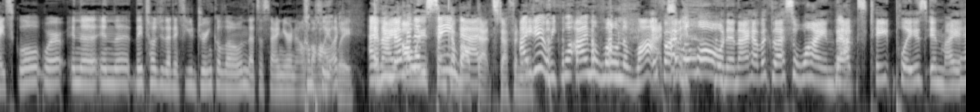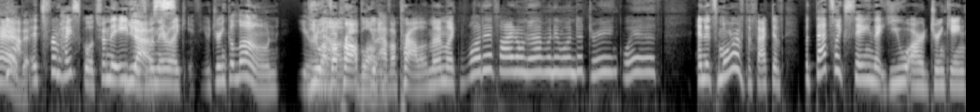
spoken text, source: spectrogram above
high school where in the in the they told you that if you drink alone, that's a sign you're an alcoholic. Completely. I and I always think about that. that, Stephanie. I do. Well, I'm alone a lot. if I'm alone and I have a glass of wine, Yeah. that tape plays in my head. Yeah, it's from high school. It's from the 80s Yes. when they were like, if you drink alone, you're You have a problem. You have a problem. And I'm like, what if I don't have anyone to drink with? And it's more of the fact of, but that's like saying that you are drinking.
